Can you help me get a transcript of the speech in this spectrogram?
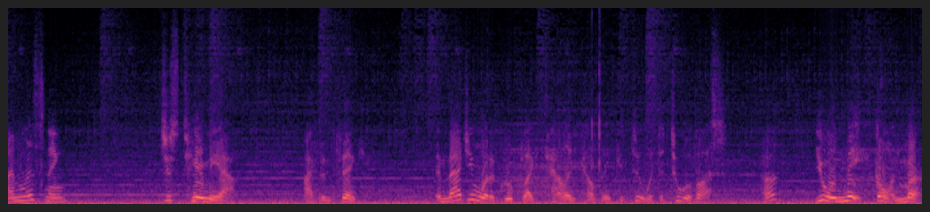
I'm listening. Just hear me out. I've been thinking. Imagine what a group like Talon Company could do with the two of us. Huh? You and me, going Merc.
